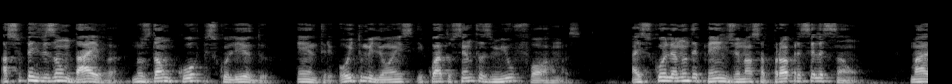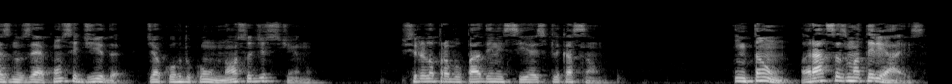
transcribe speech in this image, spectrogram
A supervisão daiva nos dá um corpo escolhido entre 8 milhões e 400 mil formas. A escolha não depende de nossa própria seleção, mas nos é concedida de acordo com o nosso destino. Srila Prabhupada inicia a explicação. Então, raças materiais.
